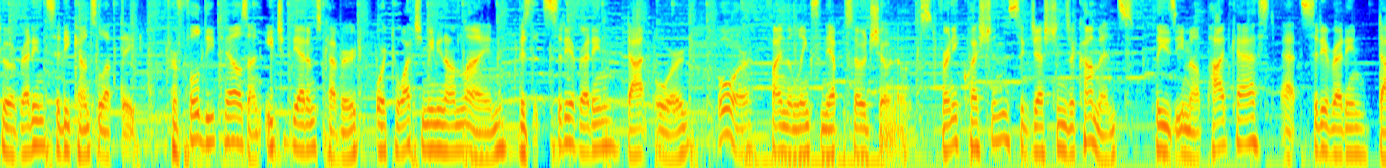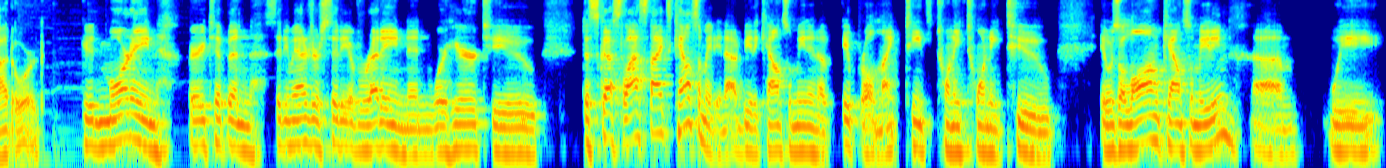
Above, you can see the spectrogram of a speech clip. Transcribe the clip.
to a Redding City Council update. For full details on each of the items covered, or to watch the meeting online, visit cityofredding.org or find the links in the episode show notes. For any questions, suggestions, or comments, please email podcast at cityofredding.org. Good morning, Barry Tippin, City Manager, City of Redding, and we're here to discuss last night's council meeting. That would be the council meeting of April 19th, 2022. It was a long council meeting. Um, we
